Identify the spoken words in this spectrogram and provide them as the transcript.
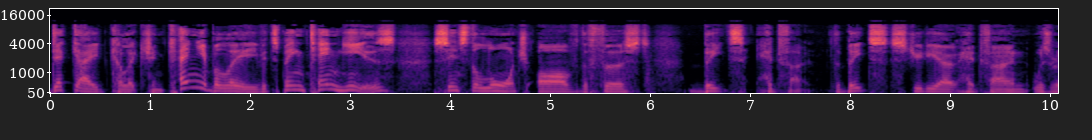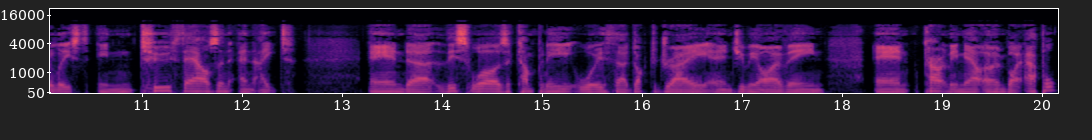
Decade Collection. Can you believe it's been 10 years since the launch of the first Beats headphone? The Beats Studio headphone was released in 2008. And uh, this was a company with uh, Dr. Dre and Jimmy Iovine, and currently now owned by Apple.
